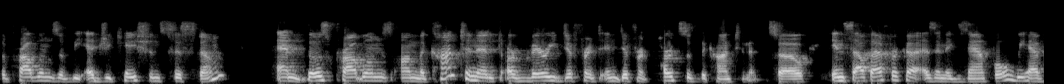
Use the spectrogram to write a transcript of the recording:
the problems of the education system. And those problems on the continent are very different in different parts of the continent. So in South Africa, as an example, we have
